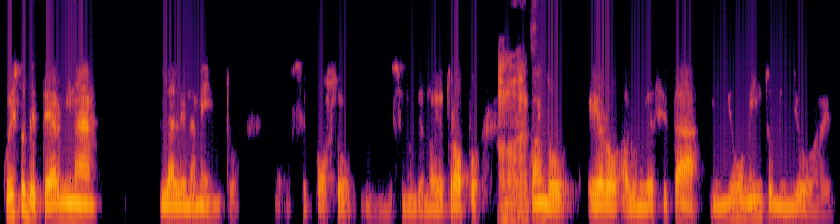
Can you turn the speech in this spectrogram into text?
Questo determina l'allenamento. Se posso, se non vi annoio troppo, no, no, quando ero all'università il mio momento migliore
